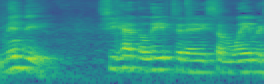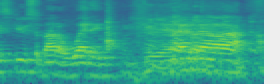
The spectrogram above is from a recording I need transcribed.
Mindy, she had to leave today. Some lame excuse about a wedding. And, uh,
